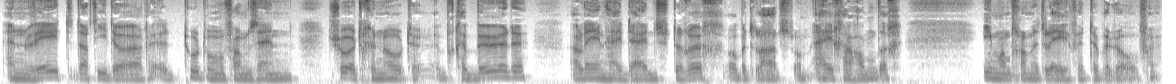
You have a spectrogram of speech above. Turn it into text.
en weet dat hij door het toedoen van zijn soortgenoten gebeurde. Alleen hij deinst terug op het laatst om eigenhandig iemand van het leven te beroven.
